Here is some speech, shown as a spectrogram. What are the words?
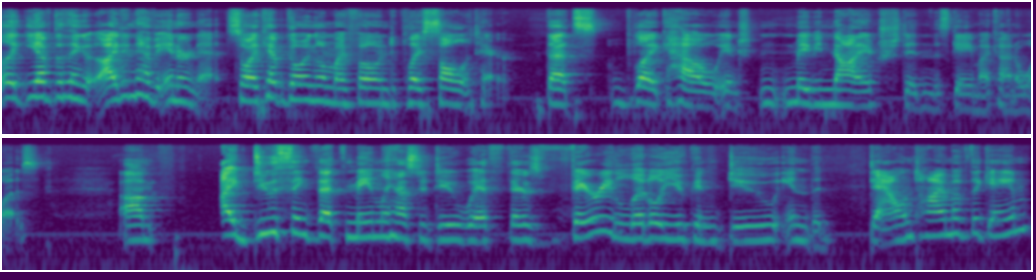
like you have to think. I didn't have internet, so I kept going on my phone to play solitaire. That's like how in- maybe not interested in this game I kind of was. Um, I do think that mainly has to do with there's very little you can do in the downtime of the game.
